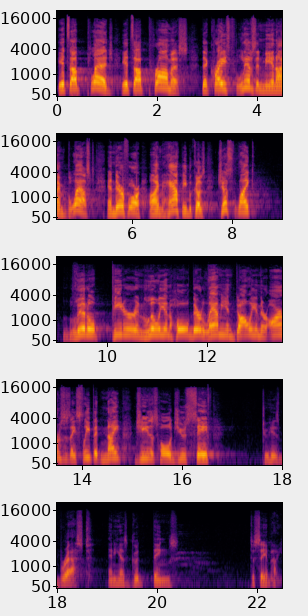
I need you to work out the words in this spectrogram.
it's a pledge, it's a promise that Christ lives in me and I'm blessed and therefore I'm happy because just like little Peter and Lillian hold their Lammy and Dolly in their arms as they sleep at night, Jesus holds you safe to his breast, and he has good things to say about you.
